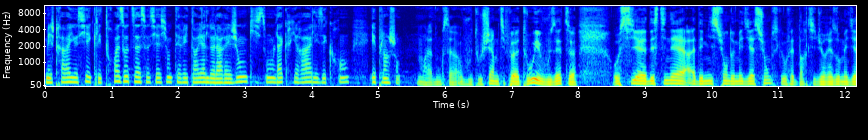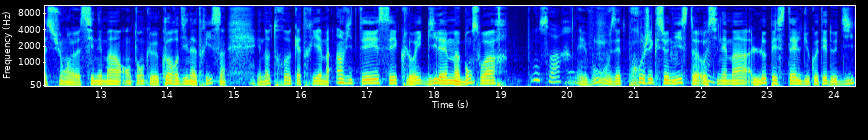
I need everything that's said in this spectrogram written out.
Mais je travaille aussi avec les trois autres associations territoriales de la région qui sont l'ACRIRA, les écrans et Planchon. Voilà, donc ça, vous touchez un petit peu à tout et vous êtes euh, aussi euh, destiné à des missions de médiation puisque vous faites partie du réseau médiation euh, cinéma en tant que coordinatrice. Et notre quatrième invité, c'est Chloé Guilhem. Bonsoir. Bonsoir. Et vous, vous êtes projectionniste au cinéma Le Pestel du côté de Die.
